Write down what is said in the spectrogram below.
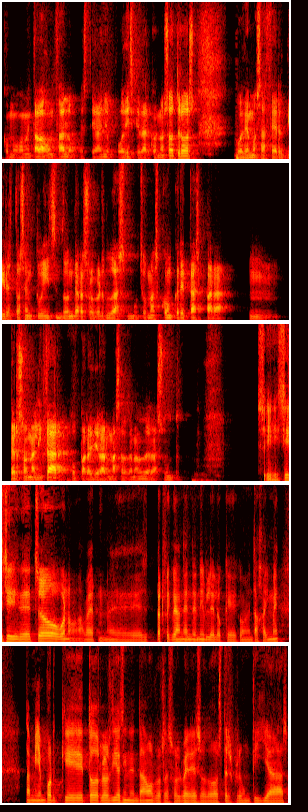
como comentaba Gonzalo, este año podéis quedar con nosotros, podemos hacer directos en Twitch donde resolver dudas mucho más concretas para mm, personalizar o para llegar más al ganado del asunto. Sí, sí, sí. De hecho, bueno, a ver, eh, es perfectamente entendible lo que comenta Jaime. También porque todos los días intentamos pues, resolver eso, dos, tres preguntillas,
